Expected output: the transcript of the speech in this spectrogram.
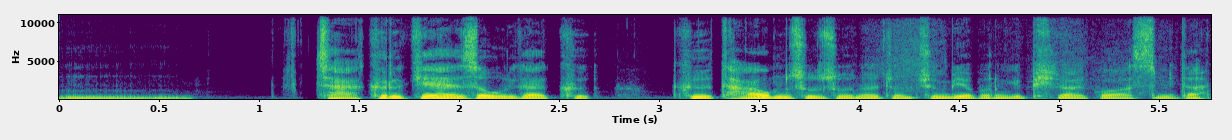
음, 자, 그렇게 해서 우리가 그, 그 다음 수순을 좀 준비해 보는 게 필요할 것 같습니다.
